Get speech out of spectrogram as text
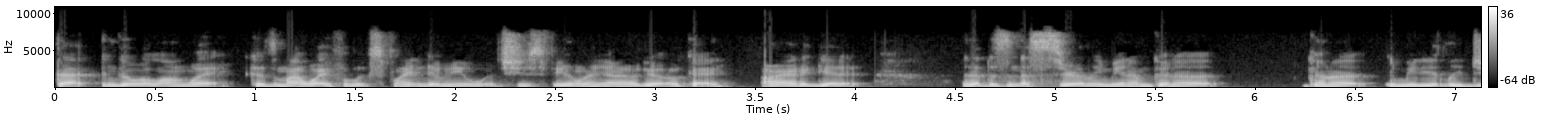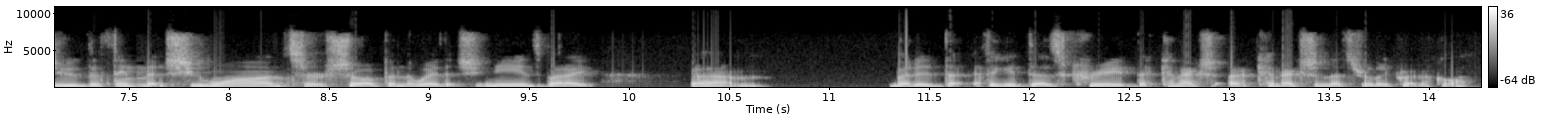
that can go a long way. Because my wife will explain to me what she's feeling, and I'll go, okay, all right, I get it. And that doesn't necessarily mean I'm gonna gonna immediately do the thing that she wants or show up in the way that she needs, but I, um, but it, I think it does create the connection a connection that's really critical.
